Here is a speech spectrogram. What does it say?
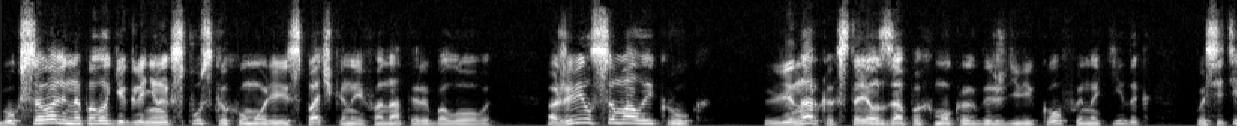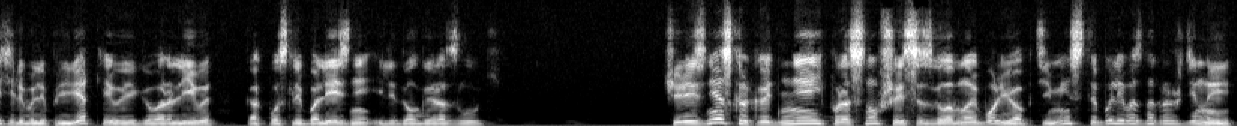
Буксовали на пологих глиняных спусках у моря испачканные фанаты рыболовы. Оживился малый круг. В винарках стоял запах мокрых дождевиков и накидок. Посетители были приветливы и говорливы, как после болезни или долгой разлуки. Через несколько дней проснувшиеся с головной болью оптимисты были вознаграждены.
